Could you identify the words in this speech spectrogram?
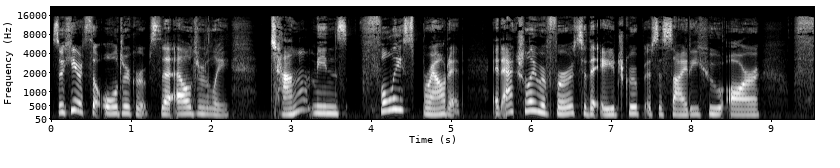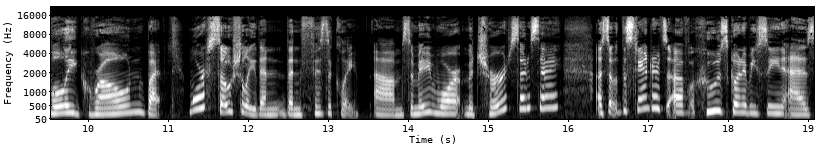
so here it's the older groups the elderly 장 means fully sprouted it actually refers to the age group of society who are fully grown, but more socially than than physically. Um, so maybe more matured, so to say. Uh, so the standards of who's going to be seen as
